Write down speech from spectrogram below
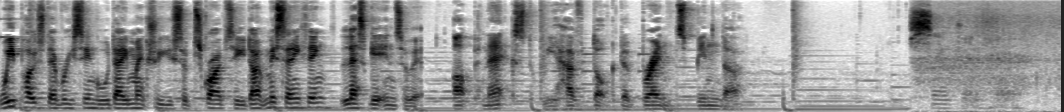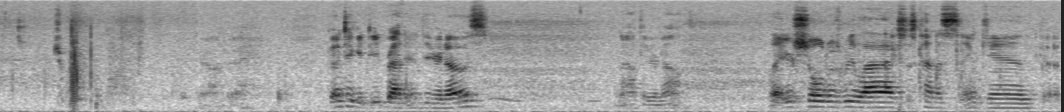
We post every single day. Make sure you subscribe so you don't miss anything. Let's get into it. Up next, we have Dr. Brent Binder. Sink in here. Here, Go and take a deep breath in through your nose and out through your mouth. Let your shoulders relax, just kind of sink in. Good.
